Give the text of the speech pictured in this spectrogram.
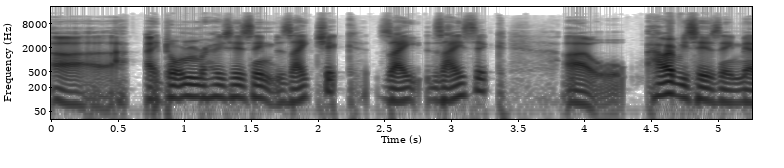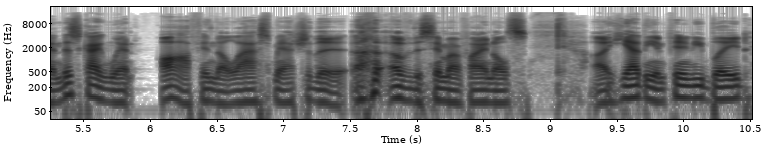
I don't remember how you say his name. Zychik, Zyzik uh, however you say his name, man, this guy went off in the last match of the of the semifinals. Uh, he had the Infinity Blade.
